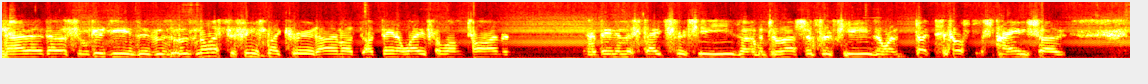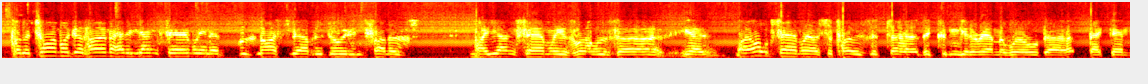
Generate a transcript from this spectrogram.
No, that, that was some good years. It was, it was nice to finish my career at home. I'd, I'd been away for a long time. And I've been in the States for a few years. I went to Russia for a few years. I went back across to Spain. So by the time I got home, I had a young family, and it was nice to be able to do it in front of my young family as well as uh, you know my old family, I suppose that uh, that couldn't get around the world uh, back then.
